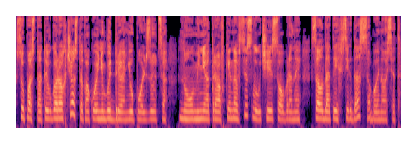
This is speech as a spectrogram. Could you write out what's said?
Супостаты в горах часто какой-нибудь дрянью пользуются, но у меня травки на все случаи собраны, солдаты их всегда с собой носят.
